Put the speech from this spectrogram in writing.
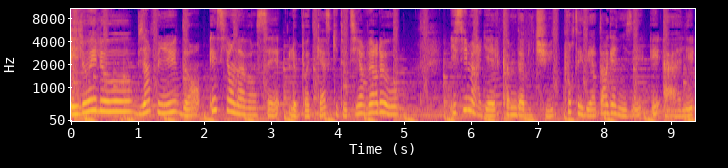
Hello hello, bienvenue dans Et si on avançait, le podcast qui te tire vers le haut. Ici Marielle, comme d'habitude, pour t'aider à t'organiser et à aller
